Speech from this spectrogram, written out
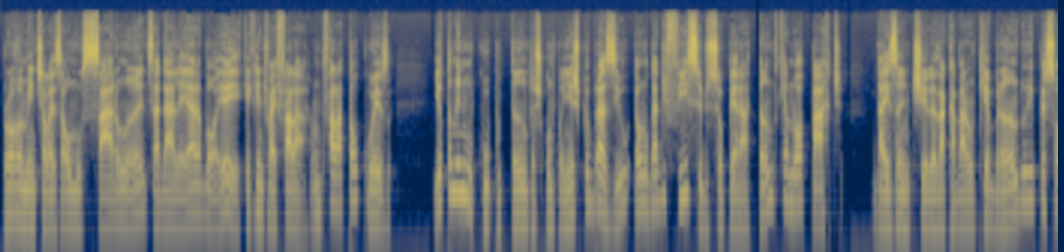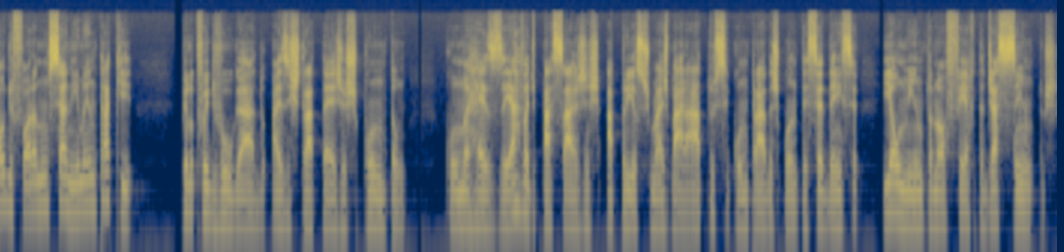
Provavelmente elas almoçaram antes, a galera, bom, e aí, o que, que a gente vai falar? Vamos falar tal coisa. E eu também não culpo tanto as companhias, porque o Brasil é um lugar difícil de se operar, tanto que a maior parte das antigas acabaram quebrando e o pessoal de fora não se anima a entrar aqui. Pelo que foi divulgado, as estratégias contam com uma reserva de passagens a preços mais baratos, se compradas com antecedência, e aumento na oferta de assentos.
